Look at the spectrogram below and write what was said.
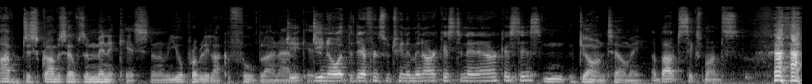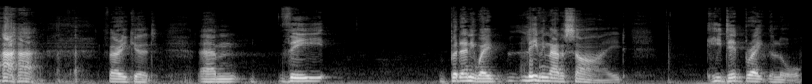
I've described myself as a minarchist, and you're probably like a full blown do, anarchist. do you know what the difference between a minarchist and an anarchist is? Go on, tell me. About six months. Very good. Um, the but anyway, leaving that aside, he did break the law,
